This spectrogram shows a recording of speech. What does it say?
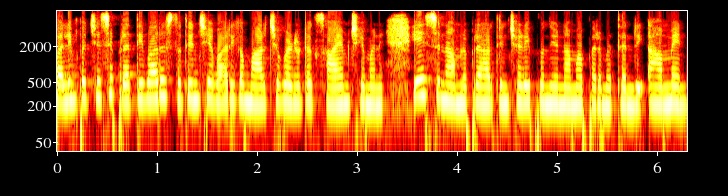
ఫలింపచేసి ప్రతి వారు స్థుతించే వారిగా మార్చబడుటకు సాయం చేయమని ఏ సునామలు ప్రార్థించడి పొంది ఉన్నామా పరమ తండ్రి. ఆమెన్.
